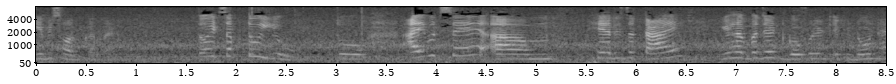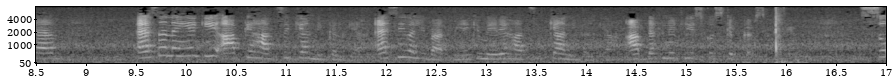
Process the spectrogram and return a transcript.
ये भी सॉल्व कर रहा है। तो इट्स अप टू यू तो I would say here is a tie you have budget go for it if you don't have ऐसा नहीं है कि आपके हाथ से क्या निकल गया। ऐसी वाली बात नहीं है कि मेरे हाथ से क्या निकल गया। आप डेफिनेटली इसको स्किप कर सकते हो। So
